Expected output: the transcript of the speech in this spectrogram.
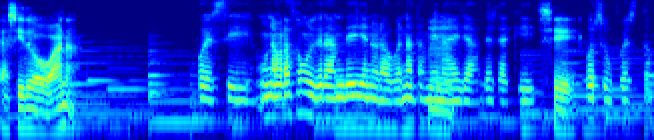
ha sido Ana. Pues sí, un abrazo muy grande y enhorabuena también a mm. ella desde aquí, sí. por supuesto.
